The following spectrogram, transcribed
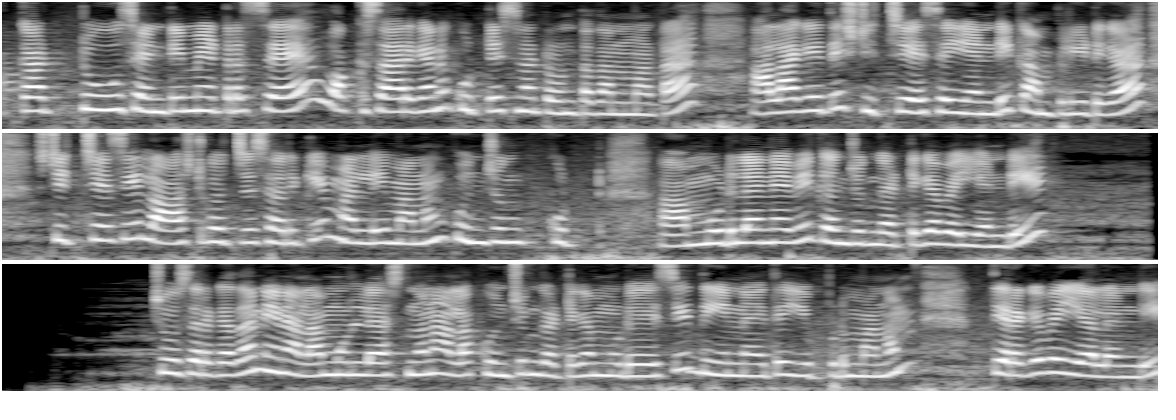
ఒక టూ సెంటీమీటర్సే ఒక్కసారిగానే కుట్టేసినట్టు ఉంటుంది అనమాట అలాగైతే స్టిచ్ చేసేయండి కంప్లీట్గా. స్టిచ్ చేసి లాస్ట్కి వచ్చేసరికి మళ్ళీ మనం కొంచెం కుట్ ముడులు అనేవి కొంచెం గట్టిగా వేయండి. చూసారు కదా నేను అలా ముళ్ళేస్తున్నాను అలా కొంచెం గట్టిగా ముడేసి దీన్ని అయితే ఇప్పుడు మనం తిరగవేయాలండి.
